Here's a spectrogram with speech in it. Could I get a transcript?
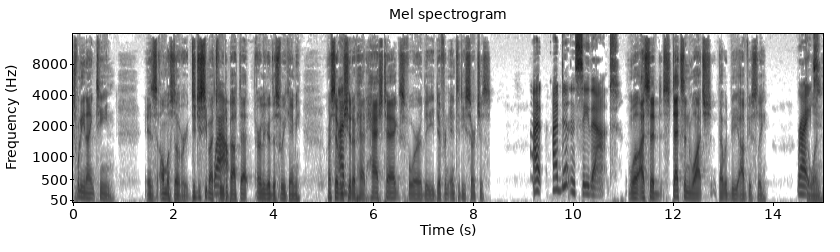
2019 is almost over. Did you see my tweet about that earlier this week, Amy? Where I said we I- should have had hashtags for the different entity searches. I, I didn't see that. Well, I said Stetson Watch. That would be obviously Right. the one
